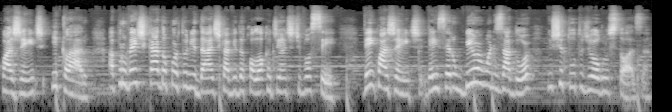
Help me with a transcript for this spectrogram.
com a gente e, claro, aproveite cada oportunidade que a vida coloca diante de você. Vem com a gente, vem ser um bioharmonizador do Instituto Diogo Lustosa.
